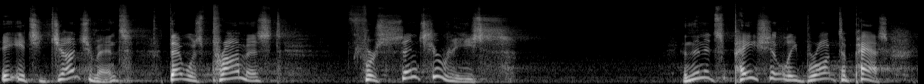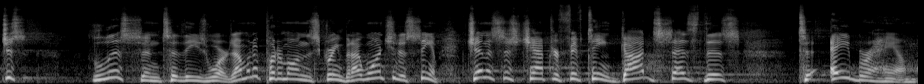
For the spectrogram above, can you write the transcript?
It's judgment that was promised for centuries and then it's patiently brought to pass. Just listen to these words. I'm going to put them on the screen, but I want you to see them. Genesis chapter 15, God says this to Abraham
